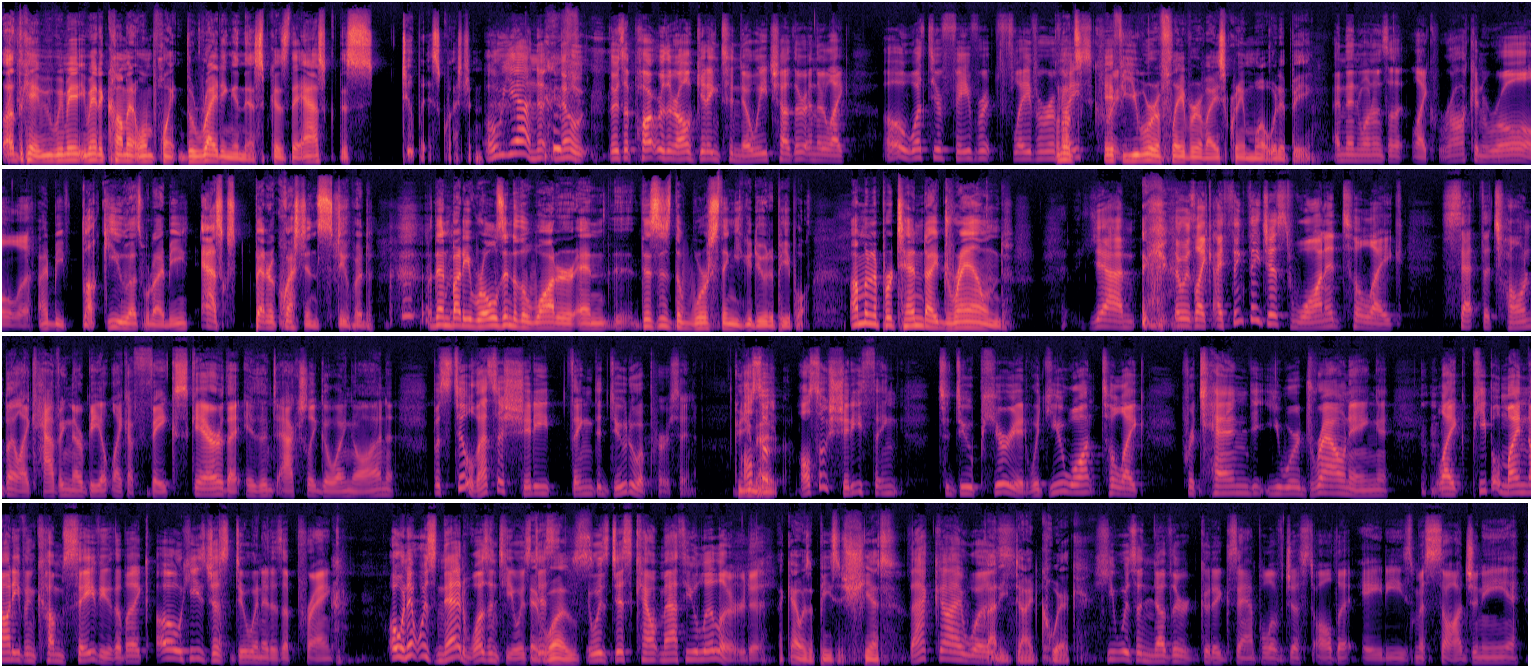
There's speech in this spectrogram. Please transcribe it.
Okay, we made you made a comment at one point, the writing in this, because they ask the stupidest question. Oh yeah, no, no. There's a part where they're all getting to know each other, and they're like, "Oh, what's your favorite flavor of Well, ice cream?" if you were a flavor of ice cream, what would it be? and then one was uh, like rock and roll. I'd be fuck you. That's what I'd be. Ask better questions, stupid. But then Buddy rolls into the water, and this is the worst thing you could do to people. I'm gonna pretend I drowned. Yeah, and there was like I think they just wanted to like set the tone by like having there be like a fake scare that isn't actually going on. But still, that's a shitty thing to do to a person. Also, imagine- also shitty thing to do. Period. Would you want to like pretend you were drowning? Like people might not even come save you. They'll be like, "Oh, he's just doing it as a prank." Oh, and it was Ned, wasn't he? It was. It was. It was discount Matthew Lillard. That guy was a piece of shit. That guy was Glad he died quick. he was another good example of just all the 80s misogyny.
